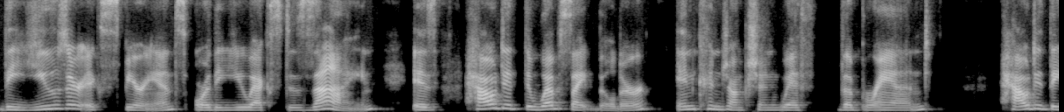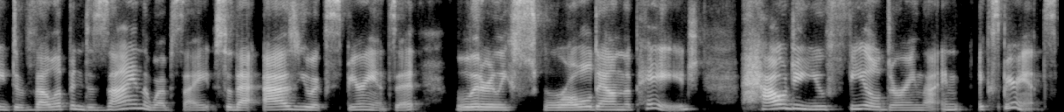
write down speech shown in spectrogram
the user experience or the UX design is how did the website builder in conjunction with the brand how did they develop and design the website so that as you experience it, literally scroll down the page, how do you feel during that experience?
